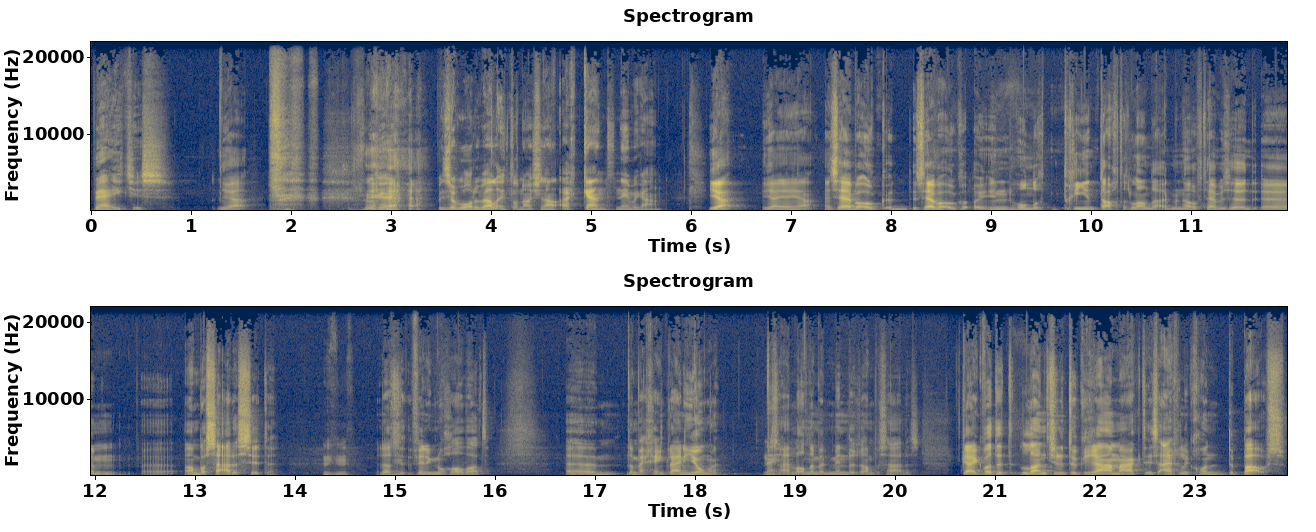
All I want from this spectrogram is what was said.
bijtjes. Ja. Oké. Ze worden wel internationaal erkend, neem ik aan. Ja, ja, ja, ja. En ze hebben ook, ze hebben ook in 183 landen uit mijn hoofd hebben ze ehm, eh, ambassades zitten. Dat Mhm. vind ik nogal wat. Ehm, dan ben je geen kleine jongen. Nee. Er zijn landen met minder ambassades. Kijk, wat het landje natuurlijk raar maakt, is eigenlijk gewoon de paus.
